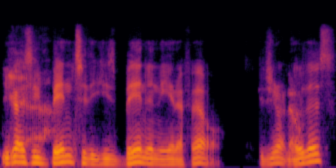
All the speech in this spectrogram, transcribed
You guys, he's been to the. He's been in the NFL. Did you not No. know this?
